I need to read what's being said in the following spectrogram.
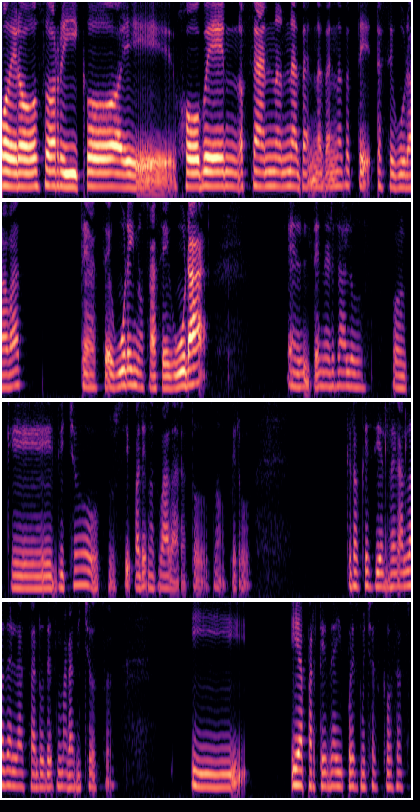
poderoso, rico, eh, joven, o sea, no, nada, nada, nada te, te aseguraba, te asegura y nos asegura el tener salud porque el bicho pues igual nos va a dar a todos, ¿no? Pero creo que sí, el regalo de la salud es maravilloso y, y a partir de ahí pues muchas cosas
